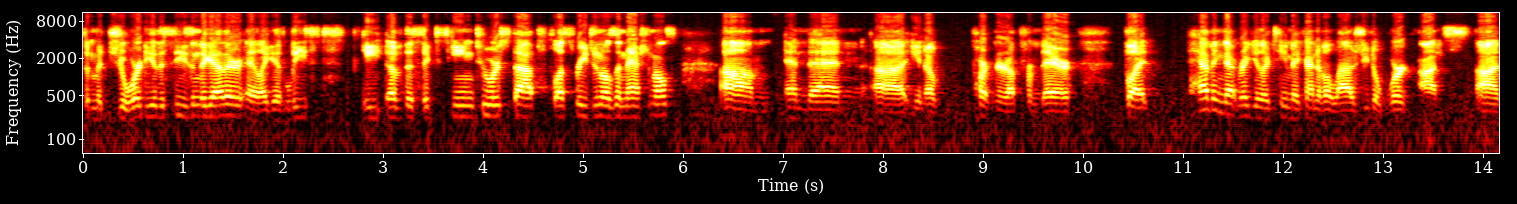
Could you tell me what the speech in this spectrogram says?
the majority of the season together at like at least eight of the 16 tour stops plus regionals and nationals. Um, and then, uh, you know, partner up from there. But having that regular teammate kind of allows you to work on, on,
